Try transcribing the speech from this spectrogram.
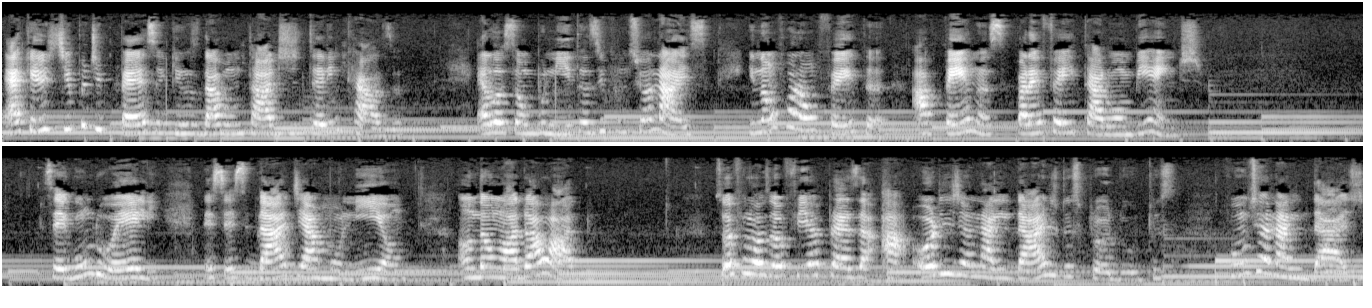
É aquele tipo de peça que nos dá vontade de ter em casa. Elas são bonitas e funcionais e não foram feitas apenas para enfeitar o ambiente. Segundo ele, necessidade e harmonia andam lado a lado. Sua filosofia preza a originalidade dos produtos, funcionalidade,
